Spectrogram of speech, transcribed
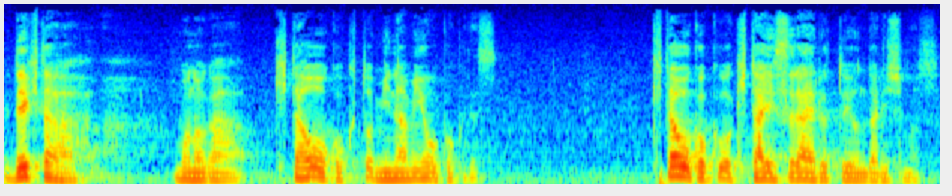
できたものが北王国と南王国です。北王国を北イスラエルと呼んだりします。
